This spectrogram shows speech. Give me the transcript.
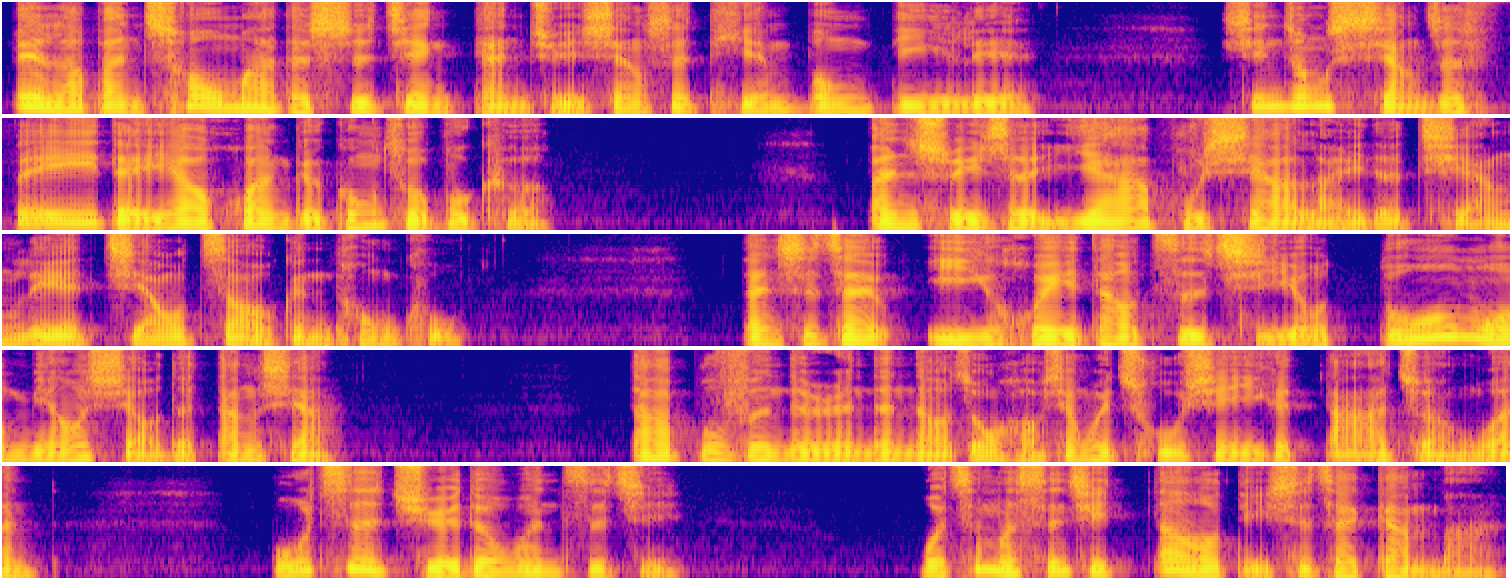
被老板臭骂的事件，感觉像是天崩地裂，心中想着非得要换个工作不可，伴随着压不下来的强烈焦躁跟痛苦。但是在意会到自己有多么渺小的当下，大部分的人的脑中好像会出现一个大转弯，不自觉的问自己：“我这么生气到底是在干嘛？”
